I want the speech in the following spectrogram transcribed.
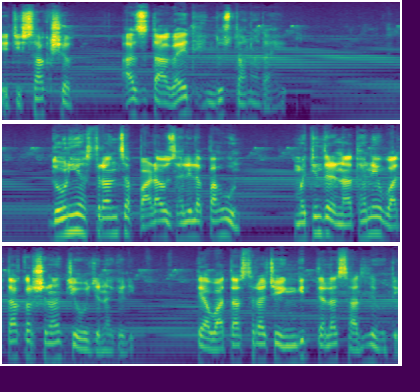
याची साक्ष आज तागायत हिंदुस्थानात आहे. दोन्ही अस्त्रांचा पाडाव झालेला पाहून मचिंद्रनाथाने वाताकर्षणाची योजना केली. त्या वातास्त्राचे इंगित त्याला साधले होते.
